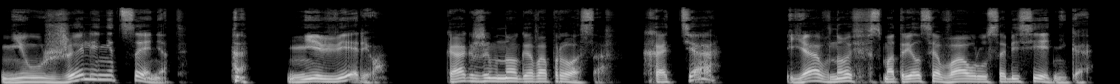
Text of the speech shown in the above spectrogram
Неужели не ценят? Ха, не верю. Как же много вопросов. Хотя я вновь всмотрелся в ауру собеседника.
